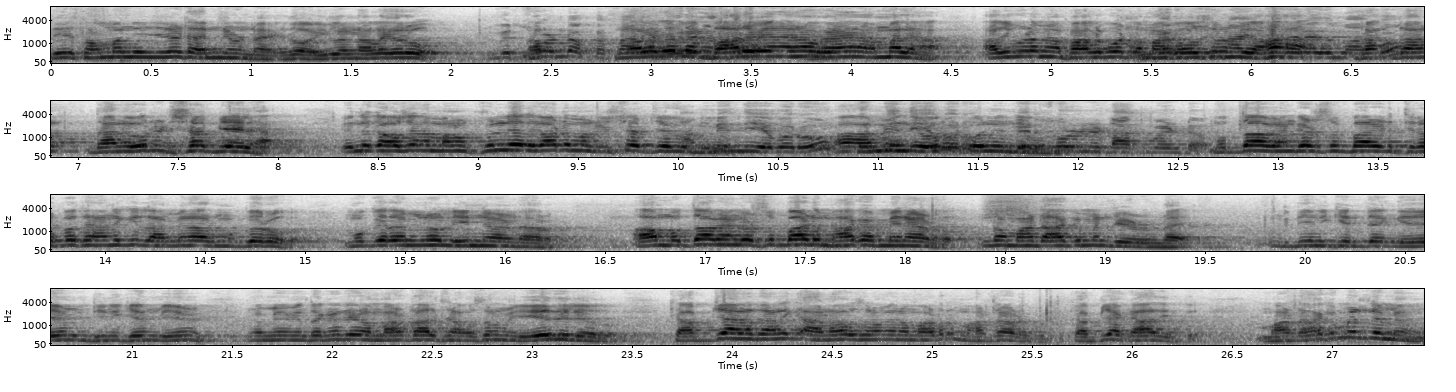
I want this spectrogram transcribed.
దీనికి సంబంధించినట్టు అన్నీ ఉన్నాయి. ఇదో ఇలా నలుగురు. మీరు చూడండి ఒక్కసారి. నలుగురు భార్యమైన ఒక ఆయన అమ్మలే. అది కూడా మేము పాల్గొట్ల మాకు అవసరం లేదు. అందరికీ లేదు మాకు. దా- దాన్ని ఎవరు డిస్టర్బ్ చేయలే. ఎందుకు అవసరం? మనం కొనలేదు కాబట్టి మనం డిస్టర్బ్ చేయకూడదు. ముద్దా వెంకట సుబ్బారెడ్డి తిరుపతి అమ్మినారు ముగ్గురు. ముగ్గురు అమ్మిన వాళ్ళు ఇన్ని ఉన్నారు. ఆ ముద్దా వెంకట సుబ్బారెడ్డి మాకు అమ్మినాడు. ఇంకా మా డాక్యుమెంట్ ఇక్కడ ఉన్నాయి. దీనికి ఇంత ఏం దీనికి ఏం ఏం ఇంకా మేము ఇంతకంటే మాట్లాడాల్సిన అవసరం ఏది లేదు. కబ్జా అనే దానికి అనవసరమైన మాటలు మాట్లాడకూడదు. కబ్జా కాదు ఇది. మా డాక్యుమెంట్ మేము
